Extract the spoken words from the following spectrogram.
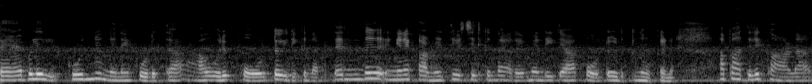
ടേബിളിൽ കുഞ്ഞിങ്ങനെ കൊടുത്ത ആ ഒരു ഫോട്ടോ ഇരിക്കുന്ന. എന്ത് ഇങ്ങനെ കമിഴ്ത്തി വെച്ചിരിക്കുന്ന അറിയാൻ വേണ്ടിയിട്ട് ആ ഫോട്ടോ എടുത്ത് നോക്കുകയാണ് അപ്പോൾ അതിൽ കാണാം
